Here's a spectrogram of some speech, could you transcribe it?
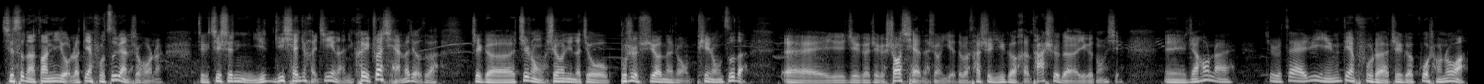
其次呢，当你有了店铺资源的时候呢，这个其实你离钱就很近了，你可以赚钱了，就对吧？这个这种生意呢，就不是需要那种拼融资的，呃，这个这个烧钱的生意，对吧？它是一个很踏实的一个东西。嗯，然后呢，就是在运营店铺的这个过程中啊，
